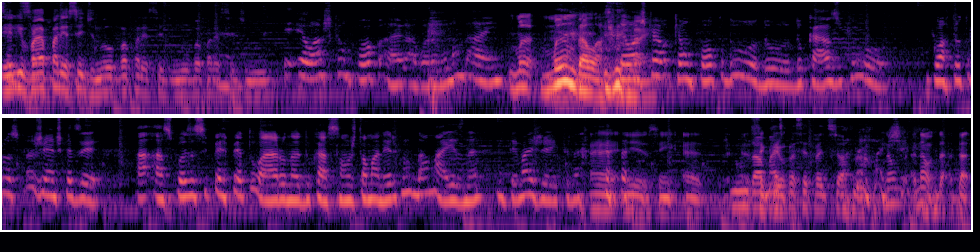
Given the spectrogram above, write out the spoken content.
ele vai aparecer de novo, vai aparecer de novo, vai aparecer de novo. Eu acho que é um pouco. ah, Agora eu vou mandar, hein? Ma- manda lá. Eu acho que é, que é um pouco do, do, do caso que o, que o Arthur trouxe pra gente. Quer dizer, a- as coisas se perpetuaram na educação de tal maneira que não dá mais, né? Não tem mais jeito, né? É, e assim... É, Não dá mais criou- para ser tradicional. Não, não dá, dá,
